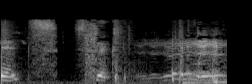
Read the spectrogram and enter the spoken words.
64 bits. Six.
